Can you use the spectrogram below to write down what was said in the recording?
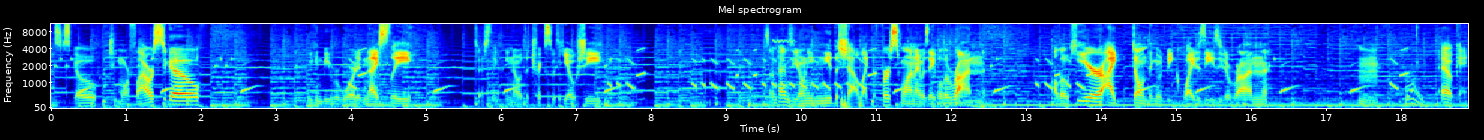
Let's just go. Two more flowers to go. We can be rewarded nicely. Especially if we know the tricks with Yoshi. Sometimes you don't even need the shell. Like the first one, I was able to run. Although here, I don't think it would be quite as easy to run. Hmm. Okay.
